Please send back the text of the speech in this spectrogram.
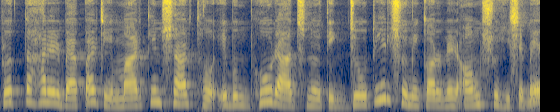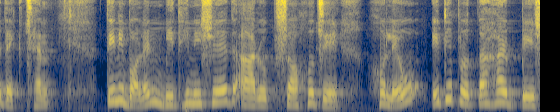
প্রত্যাহারের ব্যাপারটি মার্কিন স্বার্থ এবং ভূ রাজনৈতিক জটিল সমীকরণের অংশ হিসেবে দেখছেন। তিনি বলেন, বিধিনিষেধ আরোপ সহজে হলেও এটি প্রত্যাহার বেশ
